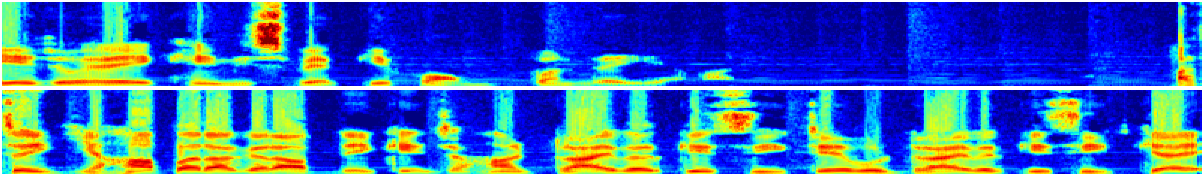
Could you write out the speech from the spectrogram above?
ये जो है एक हेमिस्फेयर की फॉर्म बन रही है हमारी। अच्छा यहाँ पर अगर आप देखें, जहाँ ड्राइवर की सीट है, वो ड्राइवर की सीट क्या है?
